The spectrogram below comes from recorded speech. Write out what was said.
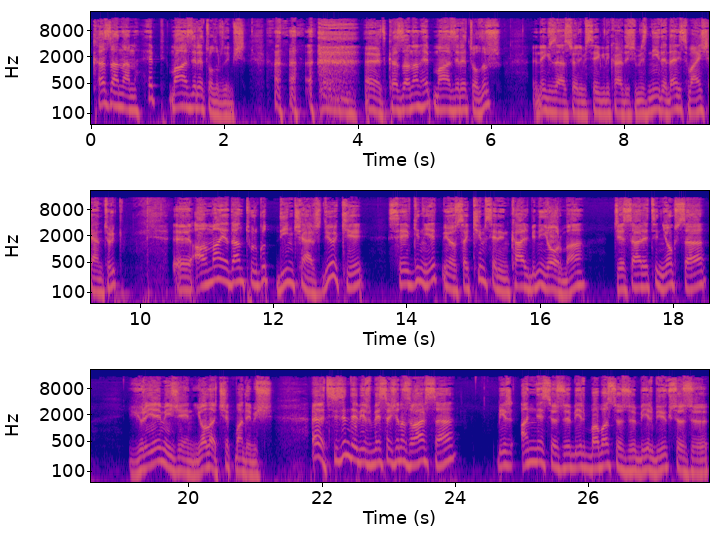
kazanan hep mazeret olur demiş. evet kazanan hep mazeret olur. Ne güzel söylemiş sevgili kardeşimiz Niğde'den İsmail Şentürk. Ee, Almanya'dan Turgut Dinçer diyor ki sevgin yetmiyorsa kimsenin kalbini yorma. Cesaretin yoksa yürüyemeyeceğin yola çıkma demiş. Evet sizin de bir mesajınız varsa bir anne sözü, bir baba sözü, bir büyük sözü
